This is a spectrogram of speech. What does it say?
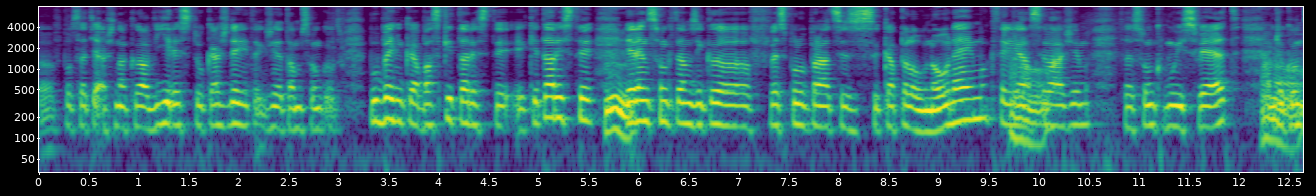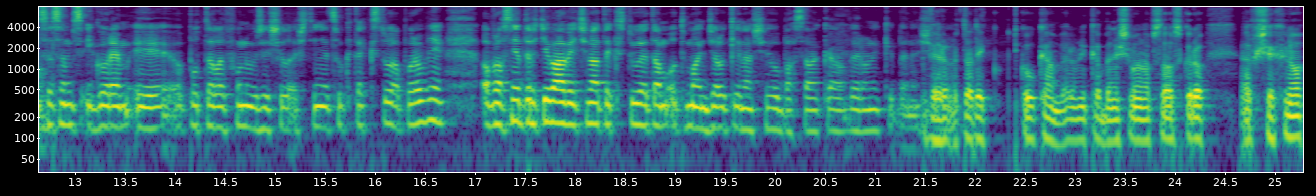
uh, v podstatě až na klavíristu každý, takže je tam song od bubeníka, baskytaristy i kytaristy. Hmm. Jeden song tam vznikl ve spolupráci s kapelou No Name, který ano. já si vážím, to je song Můj svět. Ano. Dokonce jsem s Igorem i po telefonu řešil ještě něco k textu a podobně. A vlastně drtivá většina textu je tam od manželky našeho basáka Veroniky Benešové. Vero, tady koukám, Veronika Benešová napsala skoro eh, všechno.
